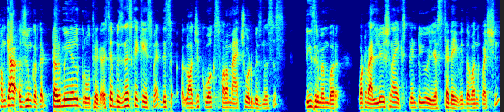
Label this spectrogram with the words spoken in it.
हम क्या ज्यूम करते हैं? टर्मिनल ग्रोथ रेट ऐसे बिज़नेस के केस में this logic work for a matured business please remember what valuation I explain to you yesterday with one question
